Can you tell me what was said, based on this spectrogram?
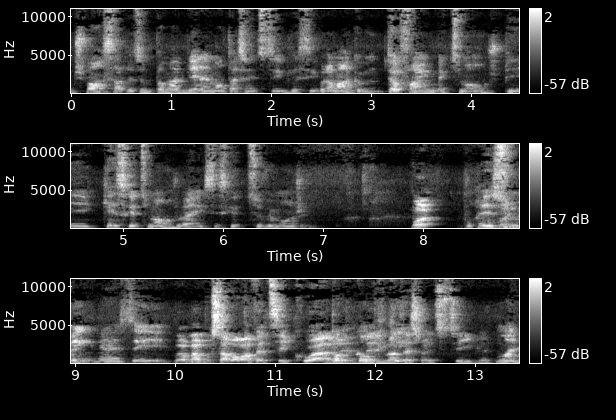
Je, pense que ça résume pas mal bien l'alimentation intuitive. C'est vraiment comme t'as faim, ben tu manges. Puis qu'est-ce que tu manges, ben c'est ce que tu veux manger. Ouais. Pour résumer, là, c'est. Vraiment pour savoir, en fait, c'est quoi compliqué. l'alimentation intuitive, là. Ouais.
